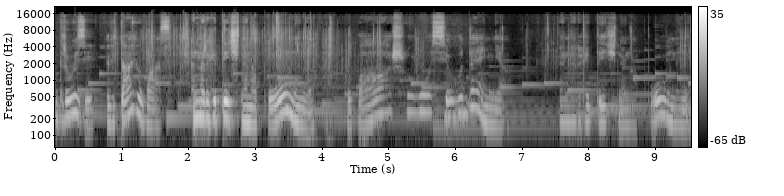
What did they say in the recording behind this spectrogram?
Друзі, вітаю вас! Енергетичне наповнення вашого сьогодення. Енергетичне наповнення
